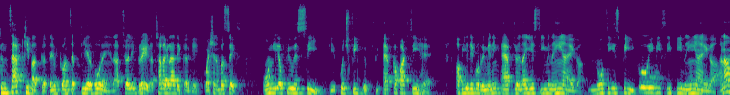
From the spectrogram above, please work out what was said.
कंसेप्ट की बात करते हैं कॉन्सेप्ट क्लियर हो रहे हैं। दैट्स रियली ग्रेट अच्छा लग रहा है देख करके। Question number six only a few is C कि कुछ फ़ी एफ़ का पार्ट सी है। अब ये देखो रिमेनिंग एफ़ जो है ना ये सी में नहीं आएगा। नो सी इज़ पी कोई भी सी पी नहीं आएगा है ना?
